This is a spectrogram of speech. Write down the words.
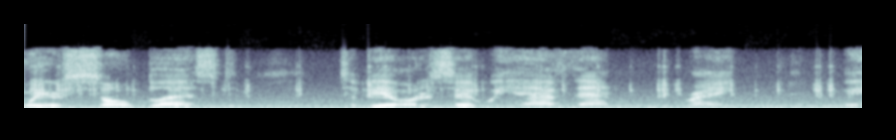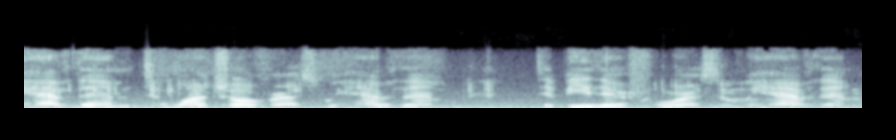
We are so blessed to be able to say we have them, right? We have them to watch over us. We have them to be there for us, and we have them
